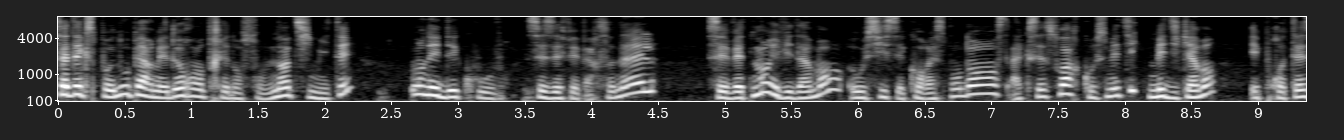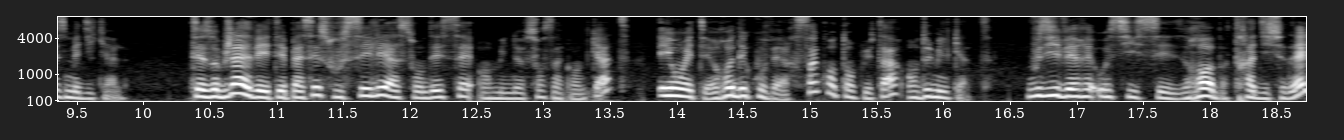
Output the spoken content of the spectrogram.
Cette expo nous permet de rentrer dans son intimité, on y découvre ses effets personnels, ses vêtements évidemment, aussi ses correspondances, accessoires, cosmétiques, médicaments et prothèses médicales. Ces objets avaient été placés sous scellé à son décès en 1954 et ont été redécouverts 50 ans plus tard en 2004. Vous y verrez aussi ses robes traditionnelles,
